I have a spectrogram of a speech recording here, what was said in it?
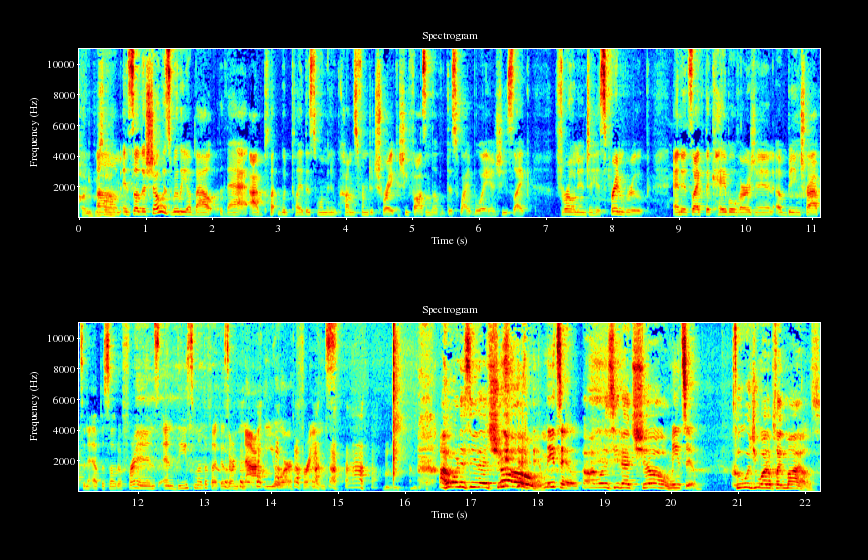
100%. Um, and so the show is really about that. I pl- would play this woman who comes from Detroit because she falls in love with this white boy and she's like thrown into his friend group. And it's like the cable version of being trapped in an episode of Friends. And these motherfuckers are not your friends. I want to see that show. Me too. I want to see that show. Me too. Who would you want to play Miles?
